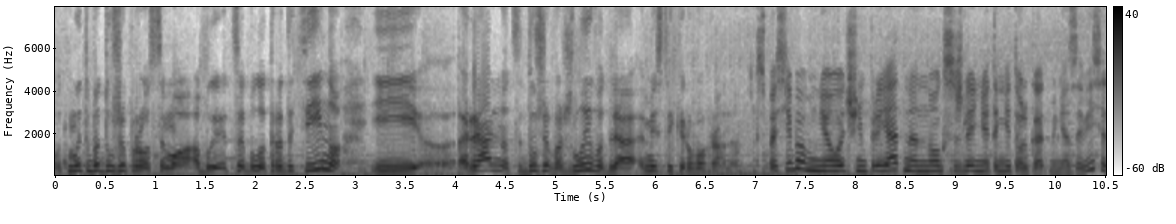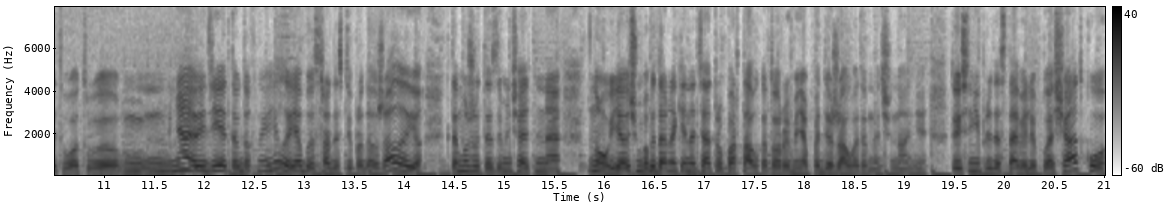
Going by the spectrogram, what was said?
от ми тебе дуже просимо, аби це було традиційно і е, реально це дуже важливо для міста Кіровограда. Спасибо, мне очень приятно, но, к сожалению, это не только от меня зависит. Вот, э, м- меня идея это вдохновила, я бы с радостью продолжала ее. К тому же это замечательная, ну, я очень благодарна кинотеатру «Портал», который меня поддержал в этом начинании. То есть они предоставили площадку,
